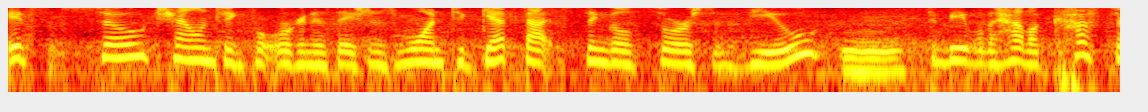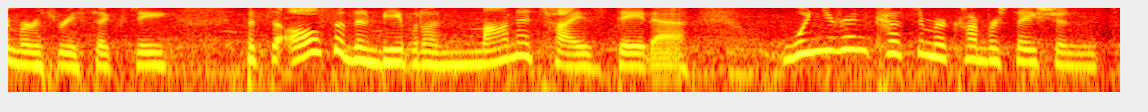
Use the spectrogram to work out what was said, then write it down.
It's so challenging for organizations, one, to get that single source view, mm-hmm. to be able to have a customer 360, but to also then be able to monetize data. When you're in customer conversations,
